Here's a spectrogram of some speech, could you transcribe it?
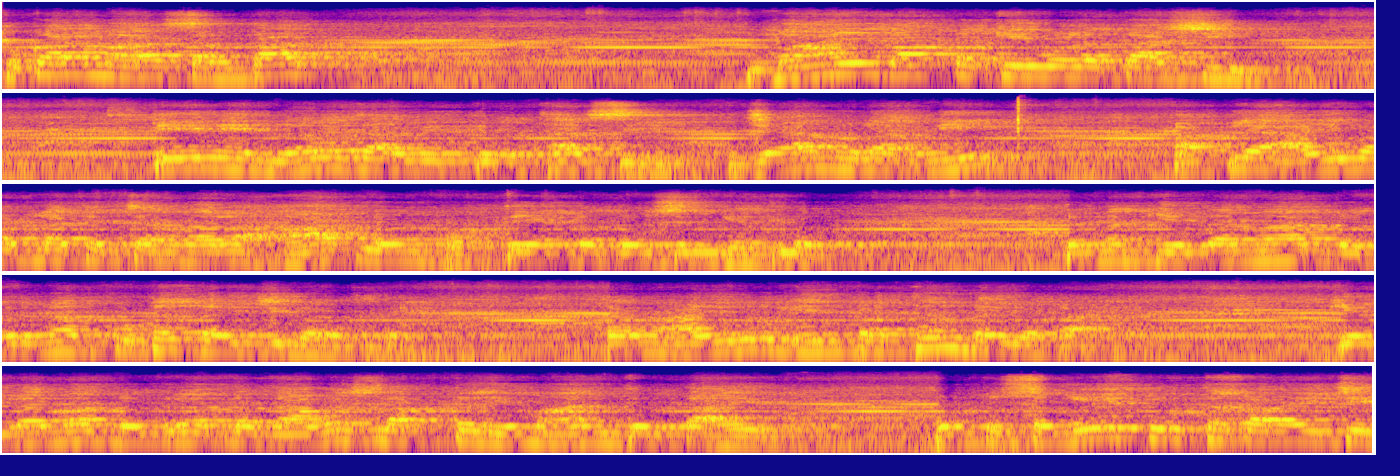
तुकाराम महाराज सांगतात माय बाप केवळ काशी तेने न जावे तीर्थाशी ज्या मुलांनी आपल्या आई वडिलाच्या चरणाला हात लावून फक्त एकदा दर्शन घेतलं त्यांना केदारनाथ बद्रीनाथ कुठंच जायची गरज नाही. कारण आईवर हे प्रथम दैवत आहे केदारनाथ बद्रीनाथला जावंच लागतं हे महान तीर्थ आहे. परंतु सगळे तीर्थ करायचे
